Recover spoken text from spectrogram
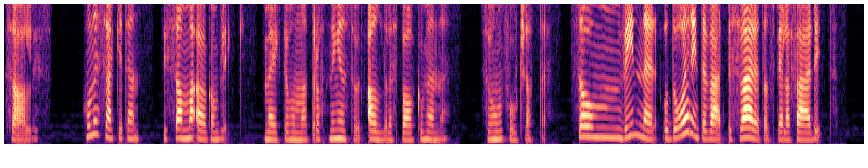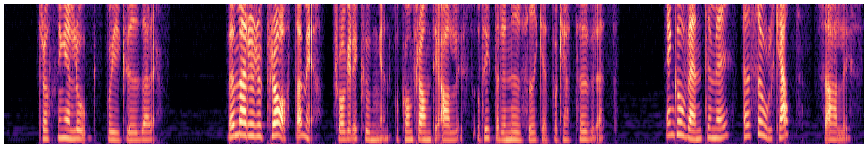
sa Alice. Hon är säkert en. I samma ögonblick märkte hon att drottningen stod alldeles bakom henne. Så hon fortsatte. Som vinner och då är det inte värt besväret att spela färdigt. Drottningen log och gick vidare. Vem är det du pratar med? frågade kungen och kom fram till Alice och tittade nyfiket på katthuvudet. En god vän till mig, en solkatt, sa Alice.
